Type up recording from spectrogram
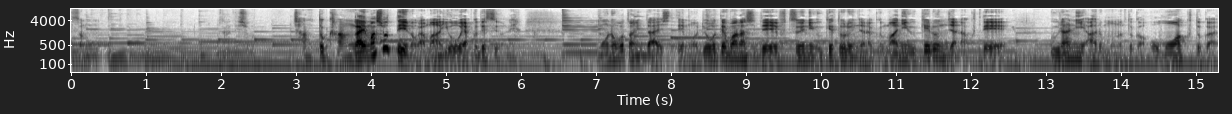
そのちゃんと考えましょうっていうのがまあ要約ですよね。物事に対しても両手放しで普通に受け取るんじゃなく真に受けるんじゃなくて裏にあるものとか思惑とか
